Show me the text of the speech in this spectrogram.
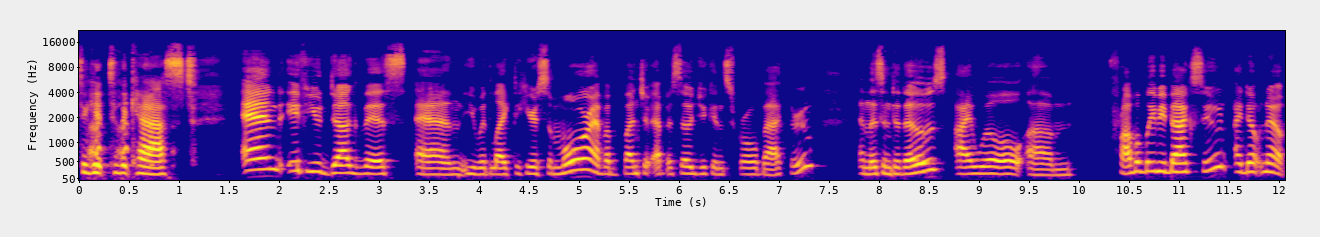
to get to the cast. And if you dug this and you would like to hear some more, I have a bunch of episodes you can scroll back through and listen to those. I will um, probably be back soon. I don't know.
